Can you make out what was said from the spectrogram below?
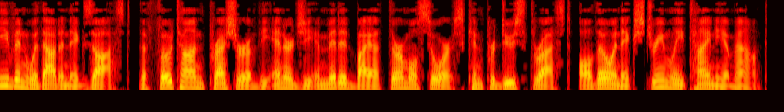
Even without an exhaust, the photon pressure of the energy emitted by a thermal source can produce thrust, although an extremely tiny amount.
